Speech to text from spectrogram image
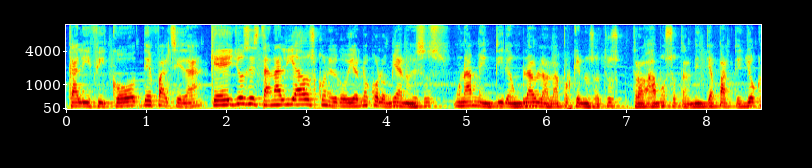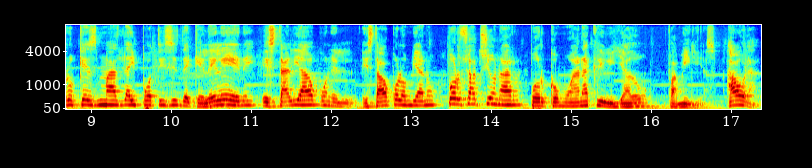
calificó de falsedad que ellos están aliados con el gobierno colombiano. Eso es una mentira, un bla bla bla, porque nosotros trabajamos totalmente aparte. Yo creo que es más la hipótesis de que el ELN está aliado con el Estado colombiano por su accionar, por cómo han acribillado familias. Ahora,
